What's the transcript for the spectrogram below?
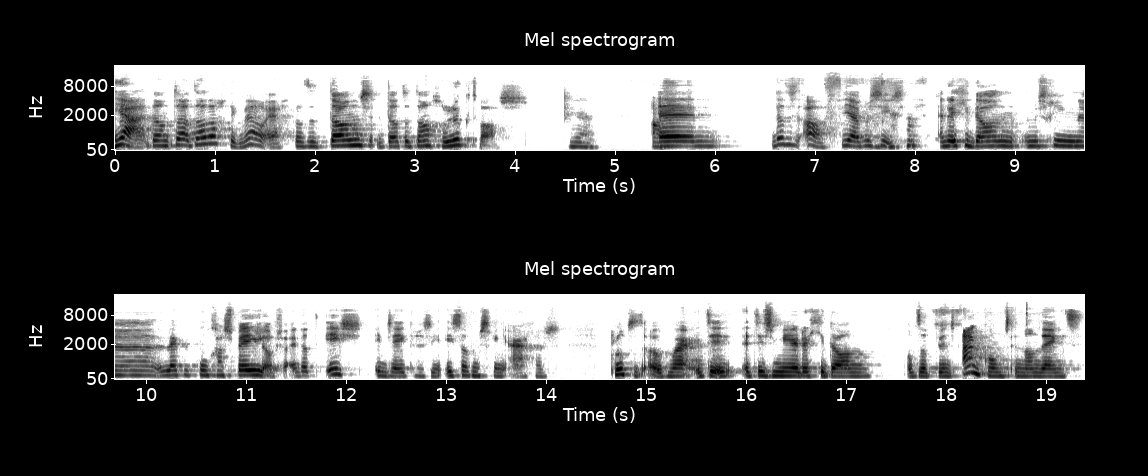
ja, dan, dat, dat dacht ik wel echt. Dat het dan, dat het dan gelukt was. Ja. En dat is af, ja, precies. en dat je dan misschien uh, lekker kon gaan spelen of zo. En dat is in zekere zin, is dat misschien ergens, klopt het ook. Maar het is, het is meer dat je dan op dat punt aankomt en dan denkt:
